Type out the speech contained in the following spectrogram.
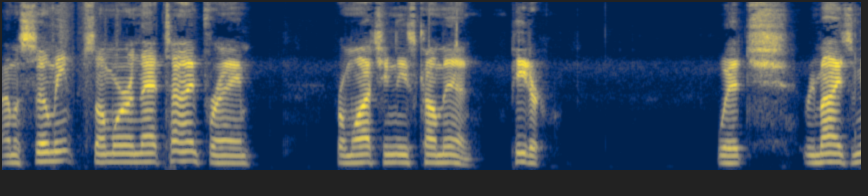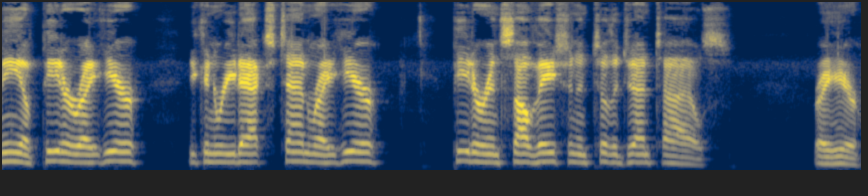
I'm assuming somewhere in that time frame from watching these come in. Peter, which reminds me of Peter right here. You can read Acts 10 right here. Peter in salvation unto the Gentiles right here.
